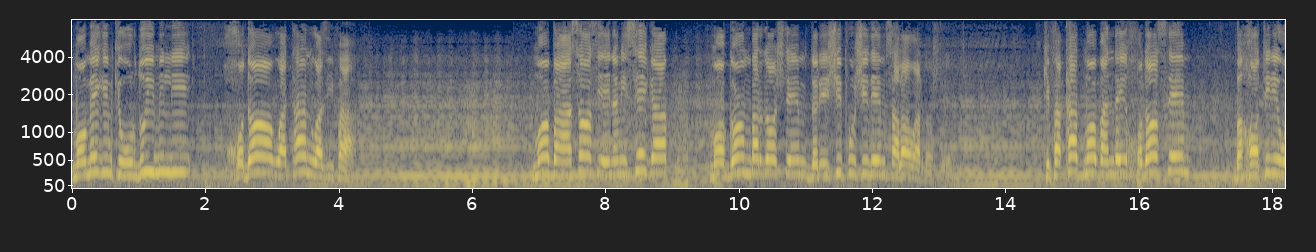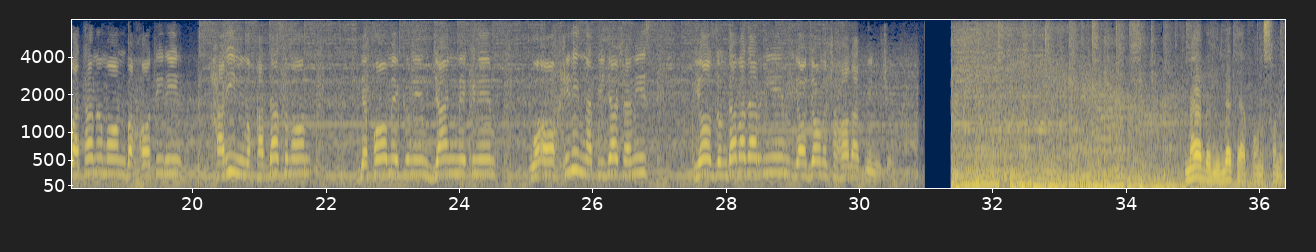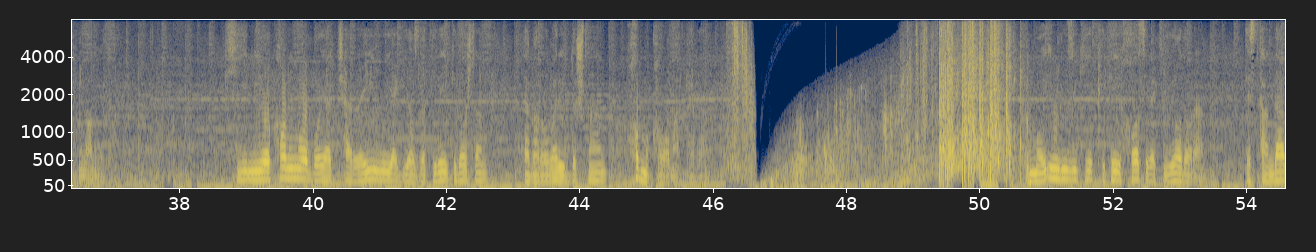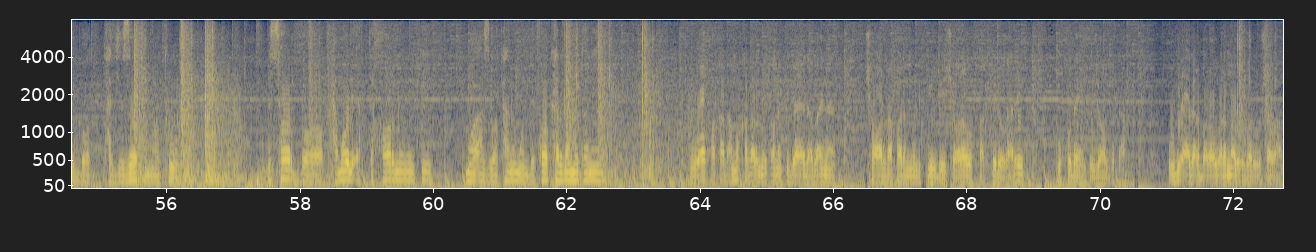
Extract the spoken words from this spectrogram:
ما میگیم که اردوی ملی خدا وطن وظیفه. ما به اساس اینمی سه گپ ما گام برداشتیم دریشی پوشیدیم سلا برداشتیم. که فقط ما بنده خداستیم به خاطر وطنمان به خاطر حریم مقدسمان دفاع می‌کنیم جنگ می‌کنیم و آخرین نتیجه شمیست یا زنده به در میم یا جام شهادت می نوشیم ما به ملت افغانستان اطمینان میدم که نیاکان ما با یک چرهی و یک یازده تیره که داشتن در برابر دشمن خود مقاومت کردن. اما این روزی که قطعه خاصی را که یاد دارند استاندارد با تجهیزات ناتو بسیار با کمال افتخار میگیم که ما از وطنمون دفاع کرده می‌تونیم. و فقط اما قدر می‌تونه که بیاید بین چهار نفر ملکی و بیچاره و فقیر و غریب و خود انتجار بده. او بیا در برابر ما روبرو شود.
